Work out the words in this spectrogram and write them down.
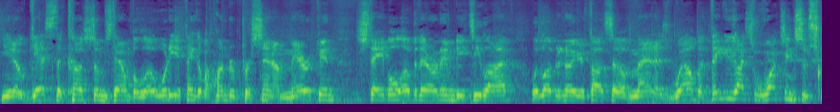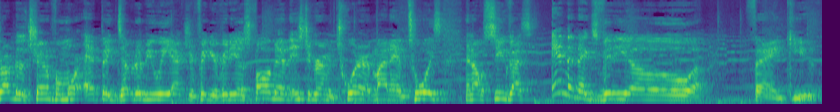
You know, guess the customs down below. What do you think of 100% American stable over there on MDT Live? Would love to know your thoughts on that as well. But thank you guys for watching. Subscribe to the channel for more epic WWE action figure videos. Follow me on Instagram and Twitter at MyDamnToys, and I will see you guys in the next video. Thank you.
